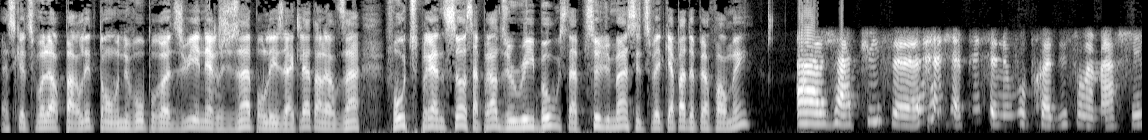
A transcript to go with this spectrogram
Est-ce que tu vas leur parler de ton nouveau produit énergisant pour les athlètes en leur disant faut que tu prennes ça, ça prend du reboost absolument si tu veux être capable de performer? Euh, j'appuie ce j'appuie ce nouveau produit sur le marché.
